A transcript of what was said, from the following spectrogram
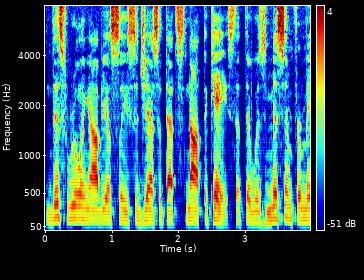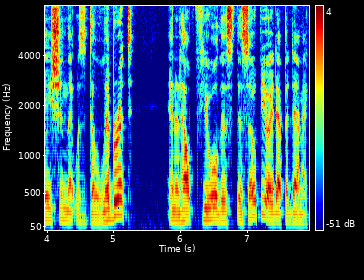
This ruling obviously suggests that that's not the case, that there was misinformation that was deliberate and it helped fuel this, this opioid epidemic.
